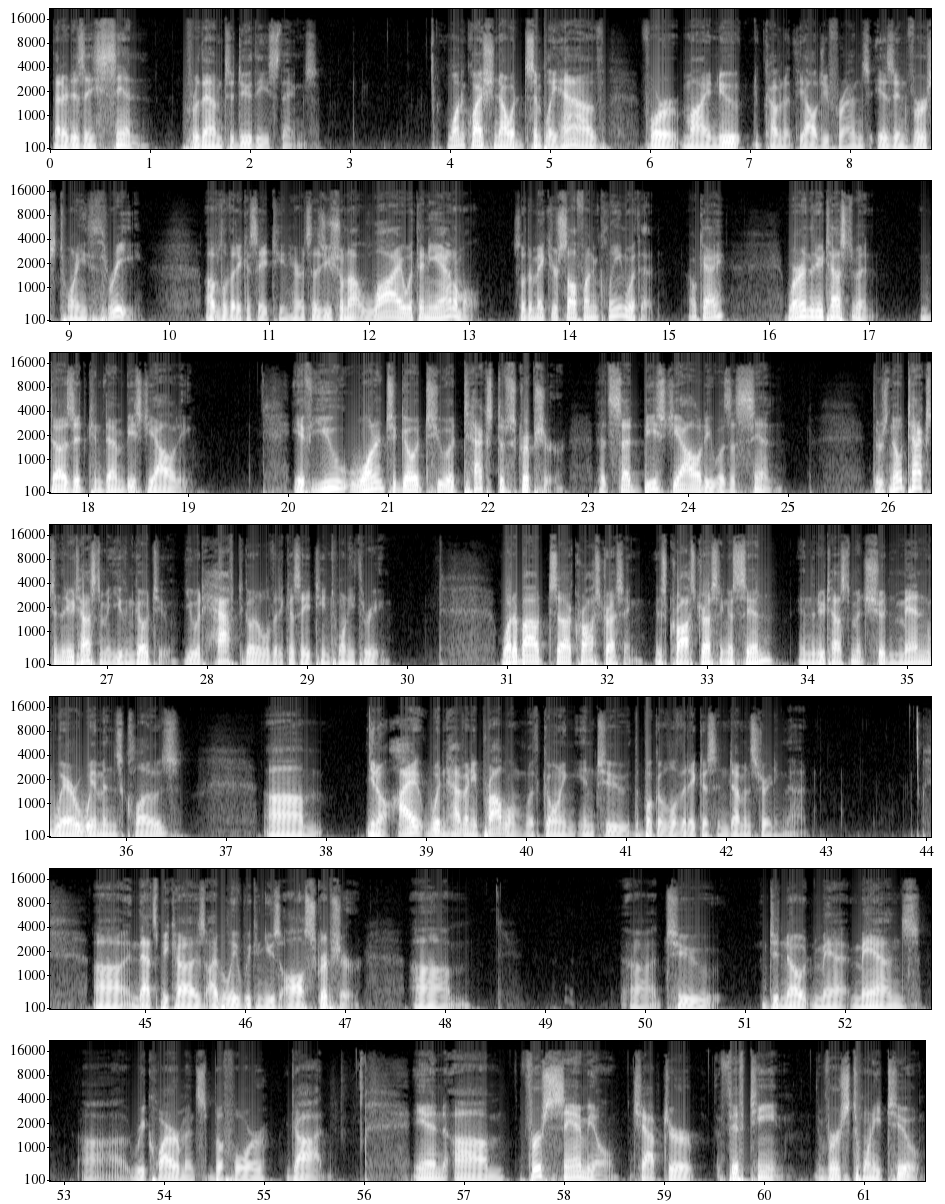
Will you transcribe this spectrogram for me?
that it is a sin for them to do these things. One question I would simply have for my new covenant theology friends is in verse 23 of Leviticus 18 here. It says, You shall not lie with any animal, so to make yourself unclean with it. Okay. Where in the New Testament does it condemn bestiality? If you wanted to go to a text of Scripture that said bestiality was a sin, there's no text in the New Testament you can go to. You would have to go to Leviticus 18:23. What about uh, cross-dressing? Is cross-dressing a sin? in the New Testament? Should men wear women's clothes? Um, you know, I wouldn't have any problem with going into the book of Leviticus and demonstrating that. Uh, and that's because I believe we can use all scripture um, uh, to denote man, man's uh, requirements before God. In um, 1 Samuel chapter 15, verse 22,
